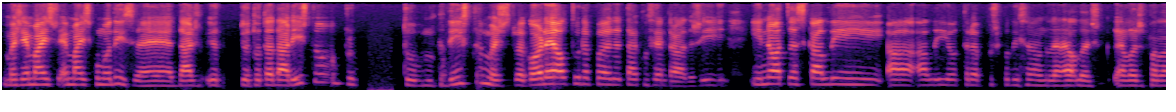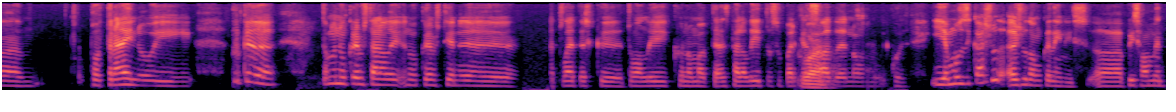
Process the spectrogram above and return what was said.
mas é mais, é mais como eu disse, é dar, eu estou-te a dar isto porque tu me pediste, mas agora é a altura para estar concentradas. E, e nota-se que há ali, há, ali outra predisposição delas elas para, para o treino e porque também não queremos estar ali, não queremos ter uh, atletas que estão ali, que não me apetece estar ali, estou super cansada. Claro. Não, e a música ajuda, ajuda um bocadinho nisso, uh, principalmente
